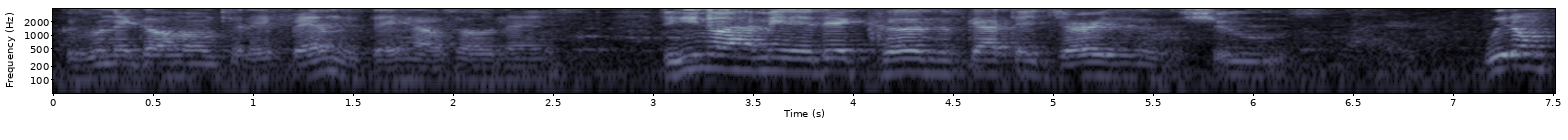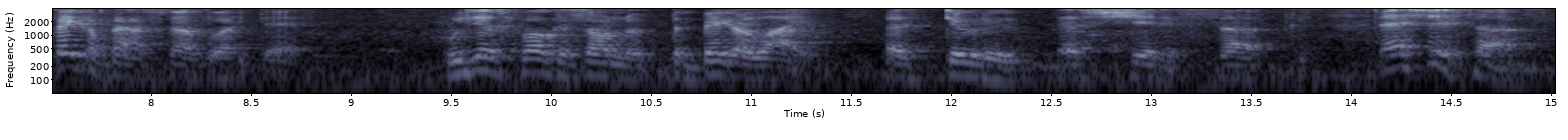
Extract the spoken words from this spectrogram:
Because when they go home to their families, they household names. Do you know how many of their cousins got their jerseys and shoes? We don't think about stuff like that. We just focus on the, the bigger light. That's doo doo. That shit is suck. That shit sucks.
